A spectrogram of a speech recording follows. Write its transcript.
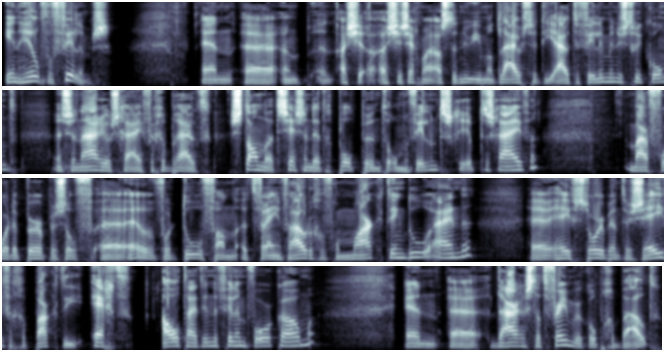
in heel veel films. En een, een, als, je, als je zeg maar, als er nu iemand luistert die uit de filmindustrie komt, een scenario schrijver gebruikt standaard 36 plotpunten om een film te, schrijven. Maar voor de purpose of uh, voor het doel van het vereenvoudigen voor marketingdoeleinden, uh, heeft Storyband er zeven gepakt die echt altijd in de film voorkomen. En uh, daar is dat framework op gebouwd.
